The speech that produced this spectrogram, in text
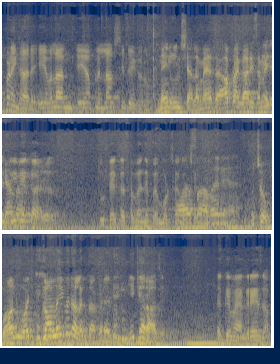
अपने घर ए वाला ए अपने लव सीधे करो। नहीं नहीं इंशाल्लाह मैं तो अपना घर ही समझ के मेरे तू टेक का समय पे मोटरसाइकिल चल अच्छा बालू आज काला ही बड़ा लगता खड़े भी ये क्या राज है? अगे मैं अंग्रेज़ हूँ?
